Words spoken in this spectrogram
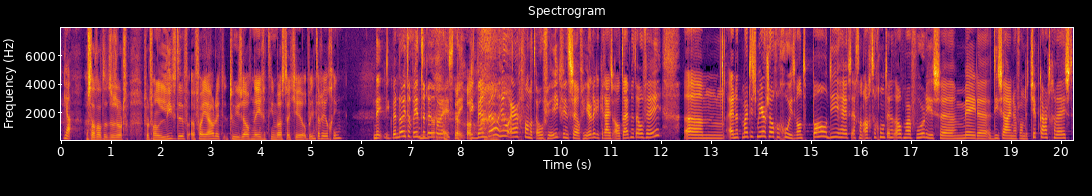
ja. Was dat altijd een soort, soort van liefde van jou, dat toen je zelf 19 was, dat je op Interrail ging? Nee, ik ben nooit op Interrail geweest. Nee. Ik ben wel heel erg van het OV. Ik vind het zelf heerlijk. Ik reis altijd met OV. Ehm, en het, maar het is meer zo gegroeid. Want Paul die heeft echt een achtergrond in het openbaar vervoer. Die is eh, mede designer van de chipkaart geweest.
